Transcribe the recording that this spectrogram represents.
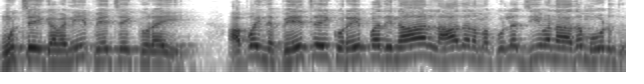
மூச்சை கவனி பேச்சை குறை அப்போ இந்த பேச்சை குறைப்பதினால் நாதம் நமக்குள்ள ஜீவநாதம் ஓடுது.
